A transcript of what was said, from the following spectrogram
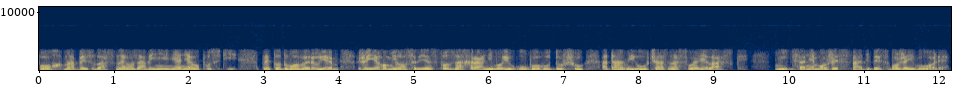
Boh ma bez vlastného zavinenia neopustí. Preto dôverujem, že jeho milosrdenstvo zachráni moju úbohu dušu a dá mi účasť na svojej láske. Nič sa nemôže stať bez Božej vôle.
